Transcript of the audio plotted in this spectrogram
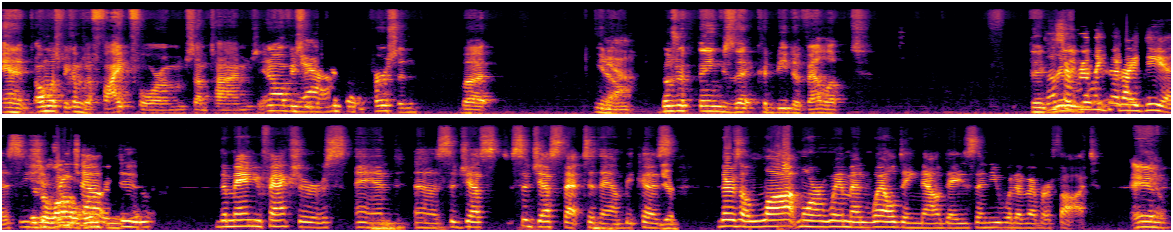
and it almost becomes a fight for them sometimes. And obviously, Yeah. depends on the person, but you know, Yeah. those are things that could be developed. that Those are really good ideas. You should reach out women- to the manufacturers and uh, suggest suggest that to them because Yeah. there's a lot more women welding nowadays than you would have ever thought. And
